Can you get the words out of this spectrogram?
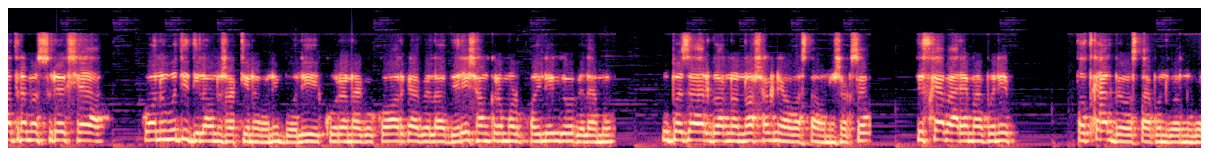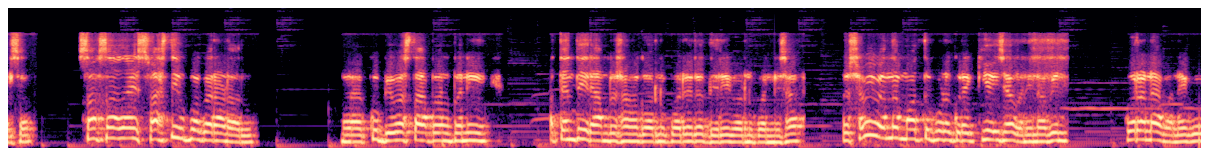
मात्रामा सुरक्षाको अनुभूति दिलाउन सकिएन भने भोलि कोरोनाको कहरका बेला धेरै सङ्क्रमण फैलिएको बेलामा उपचार गर्न नसक्ने अवस्था हुनसक्छ। त्यसका बारेमा पनि तत्काल व्यवस्थापन गर्नुपर्छ। सँगसँगै स्वास्थ्य उपकरणहरू को व्यवस्थापन पनि अत्यन्तै राम्रोसँग गर्नु पर्यो र धेरै गर्नुपर्ने छ। र सबैभन्दा महत्त्वपूर्ण कुरा के छ भने नवीन कोरोना भनेको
